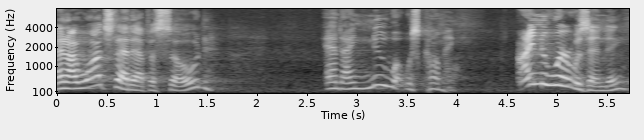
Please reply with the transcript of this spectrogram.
and I watched that episode, and I knew what was coming. I knew where it was ending.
